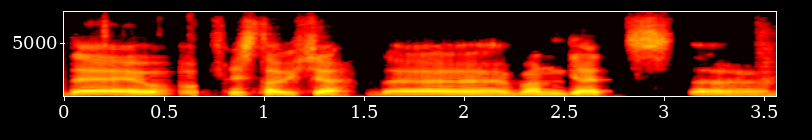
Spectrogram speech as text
Det er jo, frister jo ikke. Det, men greit. Det,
